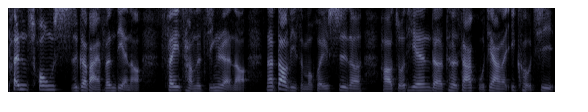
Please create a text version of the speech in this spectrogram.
喷冲十个百分点哦，非常的惊人哦。那到底怎么回事呢？好，昨天的特斯拉股价呢，一口气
